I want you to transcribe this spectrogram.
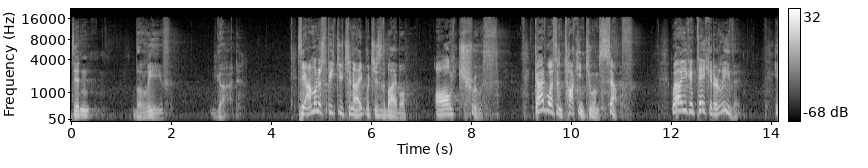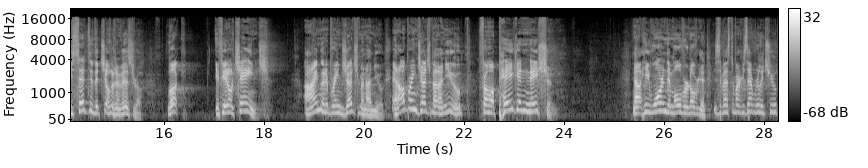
didn't believe God. See, I'm going to speak to you tonight, which is the Bible, all truth. God wasn't talking to himself. Well, you can take it or leave it. He said to the children of Israel, Look, if you don't change, I'm going to bring judgment on you. And I'll bring judgment on you from a pagan nation. Now, he warned them over and over again. You said, Pastor Mark, is that really true?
